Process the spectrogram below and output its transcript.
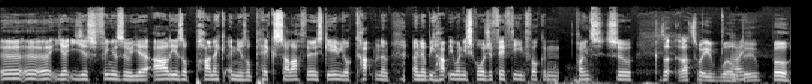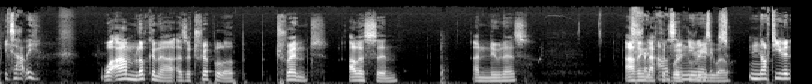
Uh, uh, uh, you think as though, yeah, Ali is will panic and you'll pick Salah first game. You'll captain him, and he'll be happy when he scores your 15 fucking points. So Because that's what he will Aye. do. But exactly, what I'm looking at as a triple up: Trent, Alisson, and Nunez. I think that could Alisson, work Nunez, really well. s- not even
